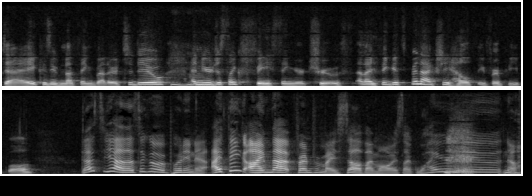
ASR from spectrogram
day because you have nothing better to do, and mm-hmm. you're just like facing your truth. And I think it's been actually healthy for people. That's yeah, that's a good way of putting it. I think I'm that friend for myself. I'm always like, why are you? No,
